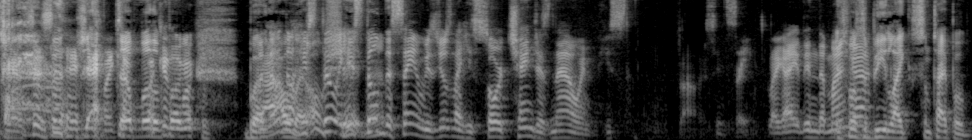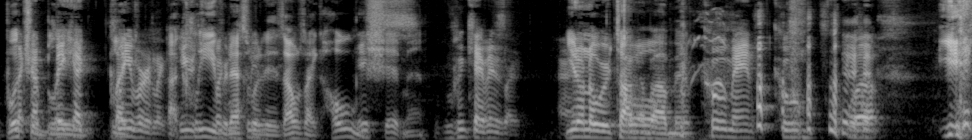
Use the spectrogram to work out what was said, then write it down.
It's some like jacked up motherfucker. But, But I no, was no, like, he's oh, still shit, he's still man. the same. It's just like his sword changes now, and he's oh, it's insane. Like I in the manga, It's supposed to be like some type of butcher like a blade, big a cleaver, like, a cleaver. fucking That's what it cleaver. is. I was like, holy It's- shit, man! Kevin's like, You don't know what we're talking Cool. about, man. cool, man, cool. Well, you,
